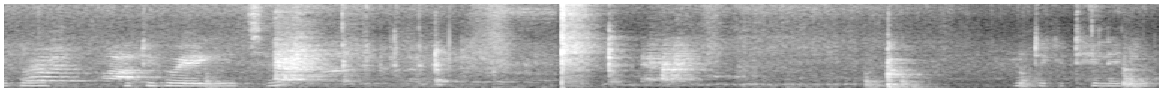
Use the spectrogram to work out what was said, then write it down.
এবার এটি হয়ে গিয়েছে। এটাকে ঠেলে নেব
